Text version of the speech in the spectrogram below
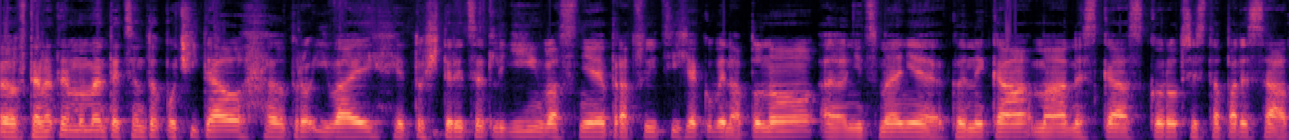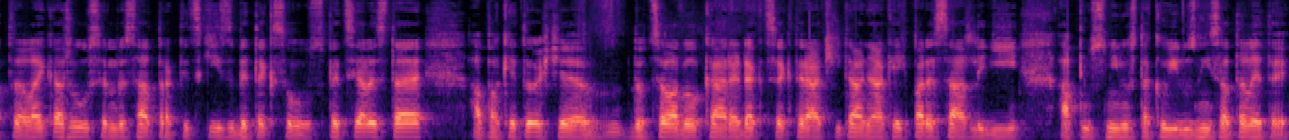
Eh, v tenhle ten moment, teď jsem to počítal eh, pro EY, je to 40 lidí vlastně pracujících jakoby naplno, eh, nicméně klinika má dneska skoro 350 lékařů, 70 praktických zbytek jsou specialisté a pak je to ještě docela velká redakce, která čítá nějakých 50 lidí a plus minus takový různý satelity.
